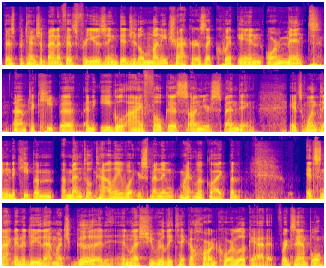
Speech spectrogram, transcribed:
there's potential benefits for using digital money trackers like Quicken or Mint um, to keep a, an eagle eye focus on your spending. It's one thing to keep a, a mental tally of what your spending might look like, but it's not going to do you that much good unless you really take a hardcore look at it. For example,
